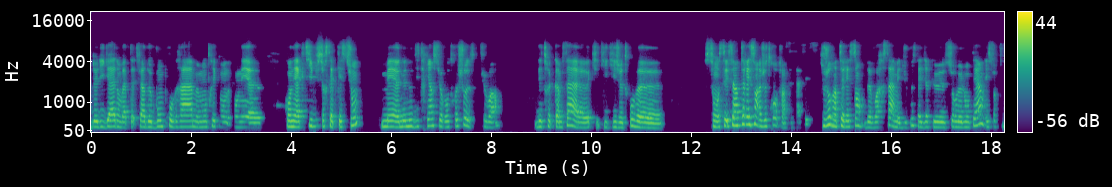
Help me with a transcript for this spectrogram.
de l'IGAD, on va peut-être faire de bons programmes, montrer qu'on est qu'on est actif sur cette question, mais euh, ne nous dites rien sur autre chose, tu vois. Des trucs comme ça euh, qui, qui, qui, je trouve, euh, sont, c'est, intéressant, je trouve, enfin, c'est toujours intéressant de voir ça, mais du coup, c'est-à-dire que sur le long terme et surtout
